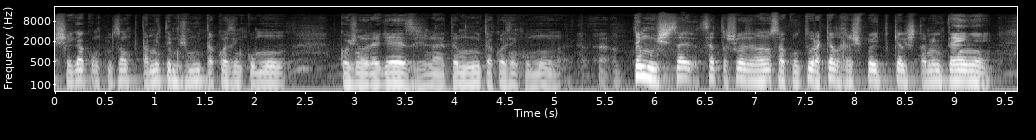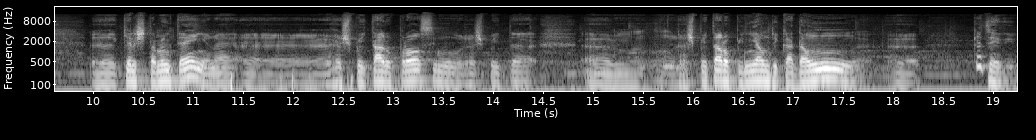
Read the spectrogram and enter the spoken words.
cheguei à conclusão que também temos muita coisa em comum com os noruegueses, né? temos muita coisa em comum. Temos certas coisas na nossa cultura, aquele respeito que eles também têm, eh, que eles também têm, né? Eh, eh, respeitar o próximo, respeitar, respeitar a opinião de cada um. Quer dizer,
